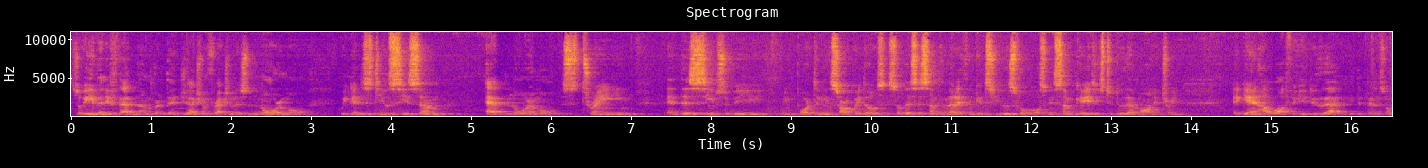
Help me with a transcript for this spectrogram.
So even if that number, the ejection fraction is normal, we can still see some abnormal strain, and this seems to be important in sarcoidosis. So this is something that I think it's useful also in some cases to do that monitoring. Again, how often you do that, it depends on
